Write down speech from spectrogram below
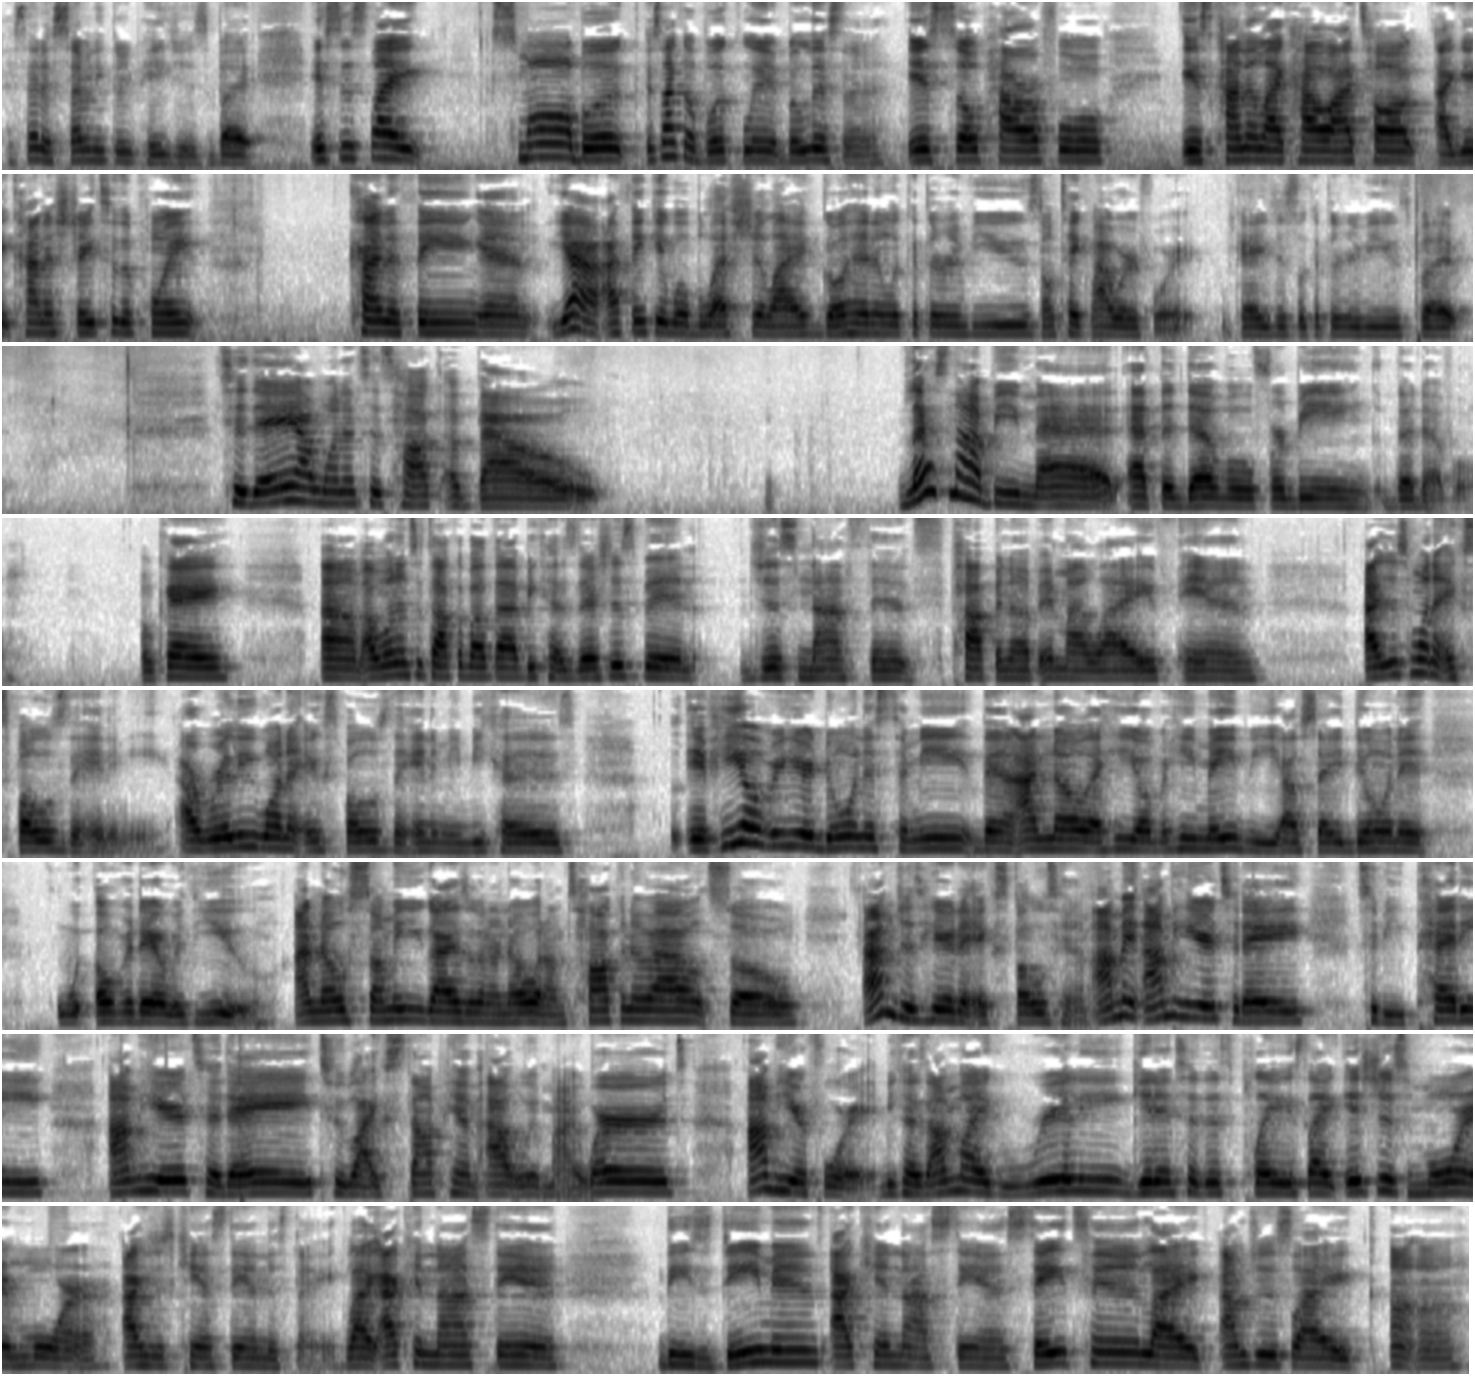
It said it's 73 pages, but it's just like small book. It's like a booklet, but listen, it's so powerful. It's kind of like how I talk. I get kind of straight to the point kind of thing and yeah, I think it will bless your life. Go ahead and look at the reviews. Don't take my word for it. Okay? Just look at the reviews, but today I wanted to talk about let's not be mad at the devil for being the devil. Okay? Um, I wanted to talk about that because there's just been just nonsense popping up in my life and I just want to expose the enemy. I really want to expose the enemy because if he over here doing this to me, then I know that he over he may be I'll say doing it w- over there with you. I know some of you guys are to know what I'm talking about, so I'm just here to expose him. I'm I'm here today to be petty. I'm here today to like stomp him out with my words. I'm here for it because I'm like really getting to this place. Like it's just more and more. I just can't stand this thing. Like I cannot stand these demons. I cannot stand Satan. Like I'm just like, uh-uh.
